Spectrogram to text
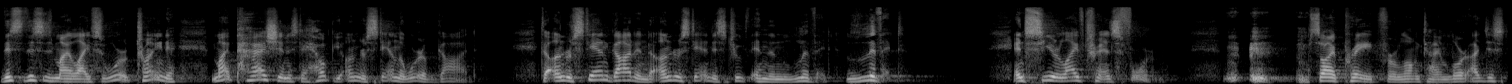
This, this is my life's work. Trying to, my passion is to help you understand the Word of God, to understand God and to understand His truth and then live it. Live it. And see your life transformed. so I prayed for a long time, Lord, I just,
